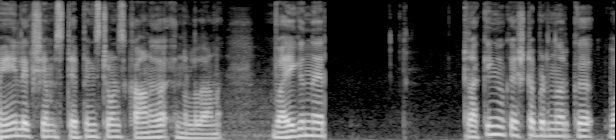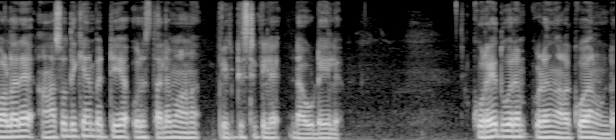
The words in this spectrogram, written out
മെയിൻ ലക്ഷ്യം സ്റ്റെപ്പിംഗ് സ്റ്റോൺസ് കാണുക എന്നുള്ളതാണ്. വൈകുന്നേരം ട്രക്കിംഗ് ഒക്കെ ഇഷ്ടപ്പെടുന്നവർക്ക് വളരെ ആസ്വദിക്കാൻ പറ്റിയ ഒരു സ്ഥലമാണ് പിക് ഡിസ്ട്രിക്റ്റിലെ ഡൗഡയിൽ കുറേ ദൂരം ഇവിടെ നടക്കുവാനുണ്ട്.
